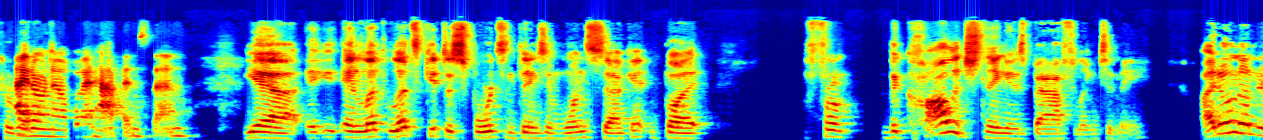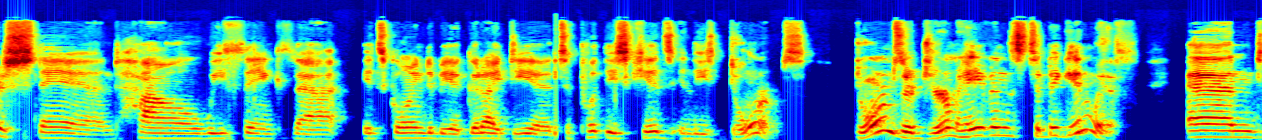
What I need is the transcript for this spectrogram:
Correct. I don't know what happens then. Yeah. And let, let's get to sports and things in one second. But from the college thing is baffling to me I don't understand how we think that it's going to be a good idea to put these kids in these dorms. Dorms are germ havens to begin with. And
